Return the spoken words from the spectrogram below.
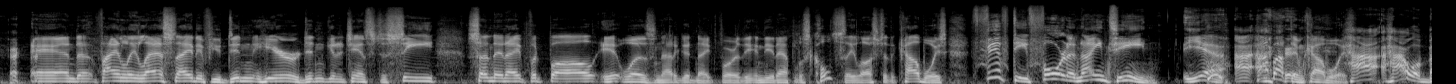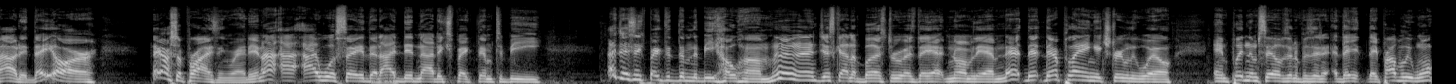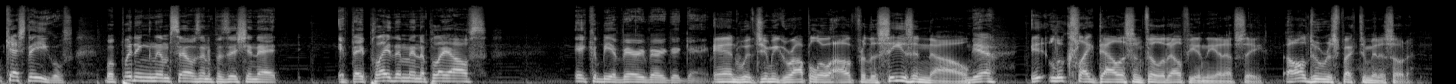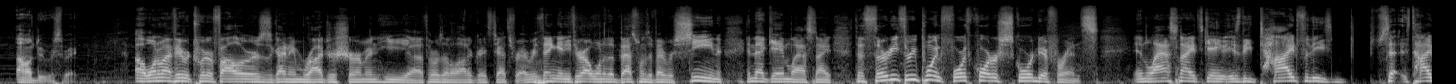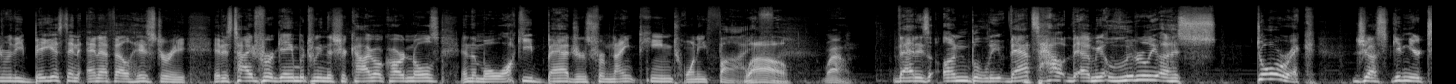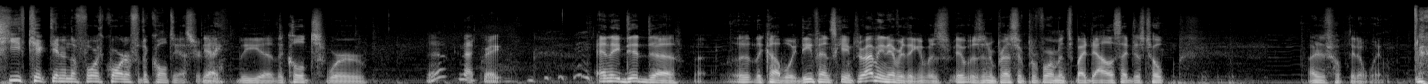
would. And uh, finally, last night, if you didn't hear or didn't get a chance to see Sunday night football, it was not a good night for the Indianapolis Colts. They lost to the Cowboys 54 to 19. Yeah. Whew. How about them Cowboys? How how about it? They are they are surprising, Randy. And I, I, I will say that I did not expect them to be. I just expected them to be ho hum, eh, just kind of buzz through as they normally have. And they're, they're they're playing extremely well and putting themselves in a position. They they probably won't catch the Eagles, but putting themselves in a position that if they play them in the playoffs, it could be a very very good game. And with Jimmy Garoppolo out for the season now, Yeah. it looks like Dallas and Philadelphia in the NFC. All due respect to Minnesota. All due respect. Uh, one of my favorite Twitter followers is a guy named Roger Sherman. He uh, throws out a lot of great stats for everything, and he threw out one of the best ones I've ever seen in that game last night. The 33 point fourth quarter score difference in last night's game is the tied for the tied for the biggest in NFL history. It is tied for a game between the Chicago Cardinals and the Milwaukee Badgers from 1925. Wow. Wow. That is unbelievable. That's how I mean, literally a historic. Just getting your teeth kicked in in the fourth quarter for the Colts yesterday. Yeah, the uh, the Colts were yeah, not great, and they did. Uh, the Cowboy defense came through. I mean, everything. It was it was an impressive performance by Dallas. I just hope, I just hope they don't win.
